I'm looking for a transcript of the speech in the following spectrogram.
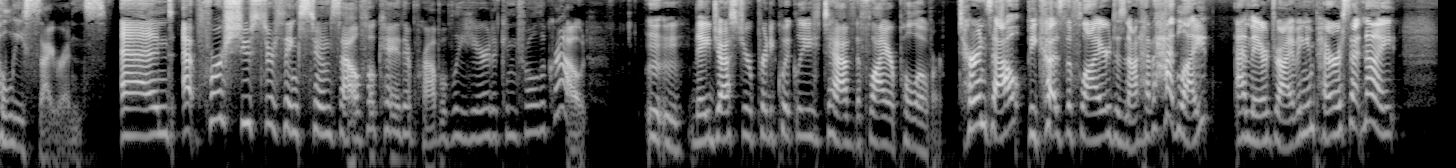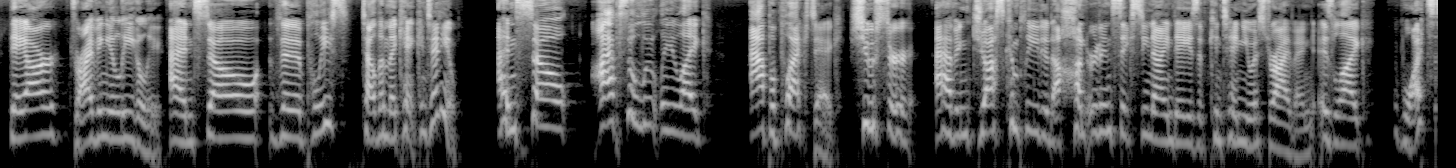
police sirens. And at first, Schuster thinks to himself, okay, they're probably here to control the crowd. Mm-mm. They gesture pretty quickly to have the flyer pull over. Turns out, because the flyer does not have a headlight and they are driving in Paris at night, they are driving illegally. And so the police tell them they can't continue. And so, absolutely like apoplectic, Schuster, having just completed 169 days of continuous driving, is like, what?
